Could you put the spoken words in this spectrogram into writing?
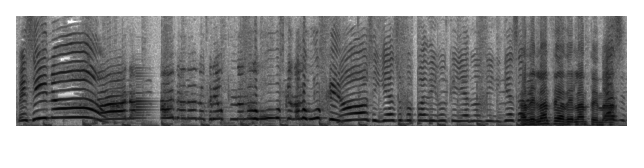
¡Vecino! No, no, no, no, no creo, no, no lo busques, no lo busques. No, si ya su papá dijo que ya nos di- ya sabemos, Adelante, adelante, ya, na- s-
